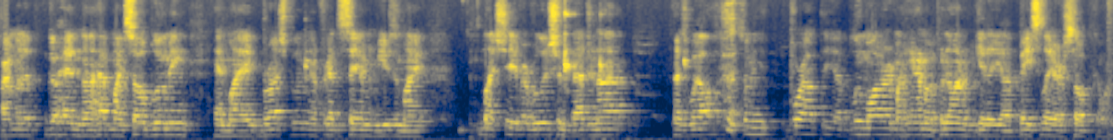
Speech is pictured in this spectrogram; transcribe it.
right, I'm gonna go ahead and uh, have my soap blooming and my brush blooming. I forgot to say I'm using my my Shave Revolution Badger as well. So I'm going to pour out the uh, bloom water in my hand. I'm going to put it on and get a uh, base layer of soap going.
